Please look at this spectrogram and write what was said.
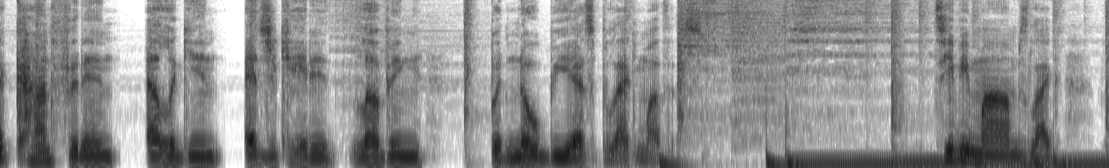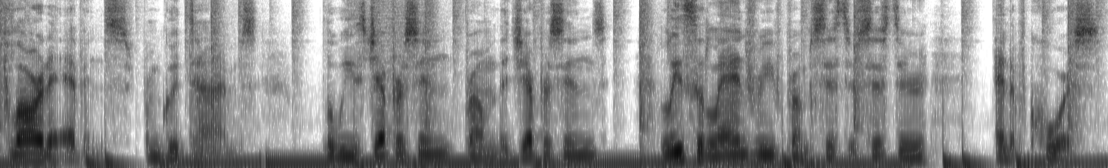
The confident, elegant, educated, loving, but no BS black mothers. TV moms like Florida Evans from Good Times, Louise Jefferson from The Jeffersons, Lisa Landry from Sister Sister, and of course,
